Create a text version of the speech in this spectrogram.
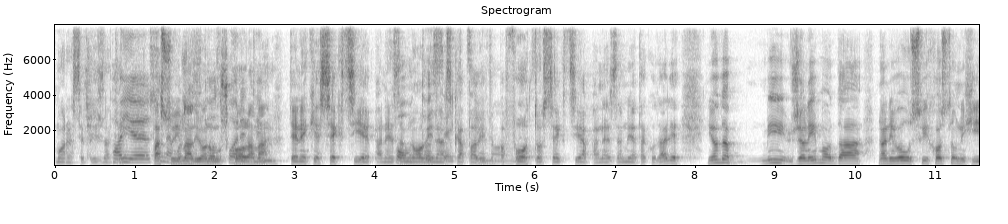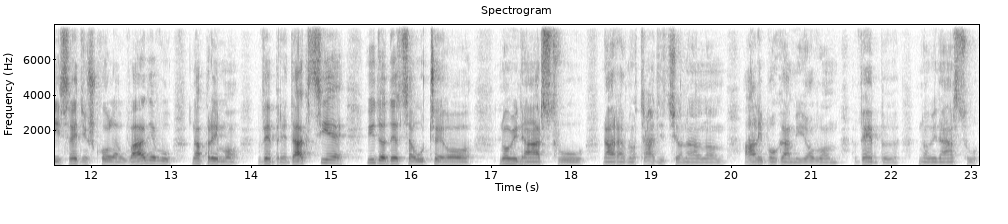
mora se priznati. Pa jesu, pa su imali ono u školama te neke sekcije, pa ne znam, novinarska, pa, lite- pa fotosekcija, pa ne znam, ja tako dalje. I onda mi želimo da na nivou svih osnovnih i srednjih škola u Valjevu napravimo web redakcije i da deca uče o novinarstvu, naravno tradicionalnom, ali boga mi i ovom web novinarstvu.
